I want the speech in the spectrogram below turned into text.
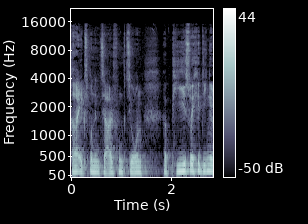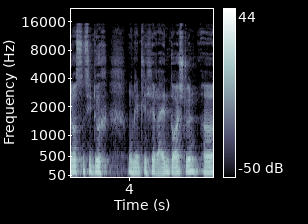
Exponentialfunktion, Pi, solche Dinge lassen sich durch unendliche Reihen darstellen. Äh,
